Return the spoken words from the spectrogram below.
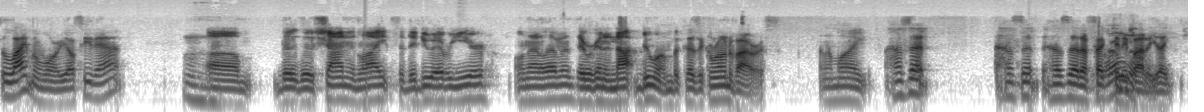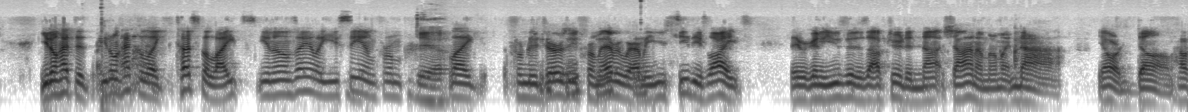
the light memorial. Y'all see that? Mhm. Um, the the shining lights that they do every year on 9/11. They were going to not do them because of coronavirus. And I'm like, how's that? How's that? How's that affect Corona. anybody? Like, you don't have to. You don't have to like touch the lights. You know what I'm saying? Like you see them from yeah. like from New Jersey, from everywhere. I mean, you see these lights. They were going to use it as an opportunity to not shine them. And I'm like, nah, y'all are dumb. How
